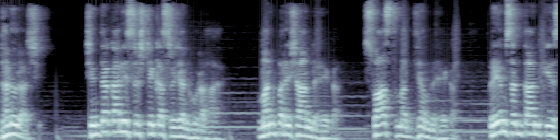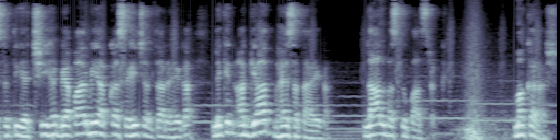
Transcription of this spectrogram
धनुराशि। चिंताकारी सृष्टि का सृजन हो रहा है। मन परेशान रहेगा, स्वास्थ्य मध्यम रहेगा। प्रेम संतान की स्थिति अच्छी है, व्यापार भी आपका सही चलता रहेगा, लेकिन अज्ञात भय सताएगा। लाल वस्तु पास रखें। मकर राशि।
